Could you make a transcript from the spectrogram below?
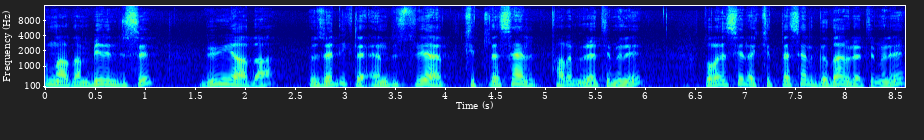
bunlardan birincisi dünyada özellikle endüstriyel kitlesel tarım üretimini dolayısıyla kitlesel gıda üretimini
